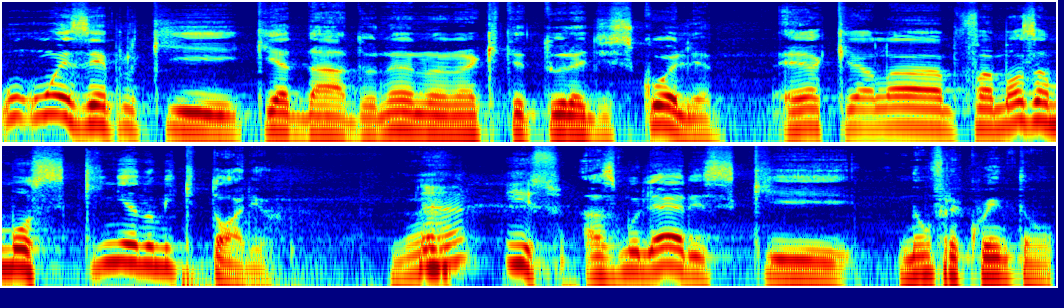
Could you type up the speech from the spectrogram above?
um, um exemplo que, que é dado né, na na arquitetura de escolha é aquela famosa mosquinha no mictório. Né? Aham, Isso. As mulheres que não frequentam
